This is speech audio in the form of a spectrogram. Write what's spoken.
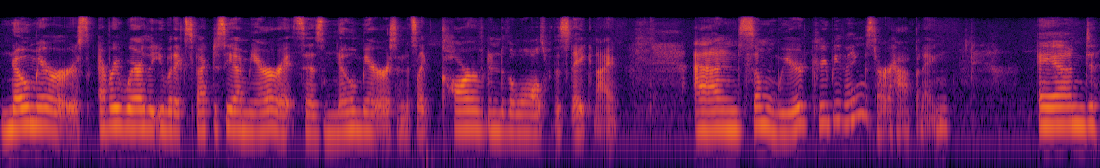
no mirrors. Everywhere that you would expect to see a mirror, it says no mirrors and it's like carved into the walls with a steak knife. And some weird creepy things start happening. And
